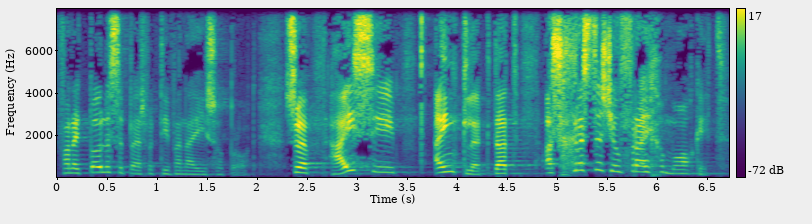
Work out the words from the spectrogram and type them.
vanuit Paulus se perspektief wanneer hy hierso praat. So hy sê eintlik dat as Christus jou vrygemaak het,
